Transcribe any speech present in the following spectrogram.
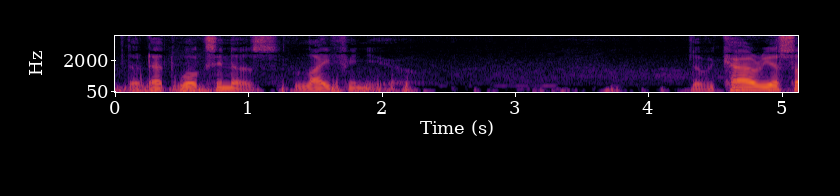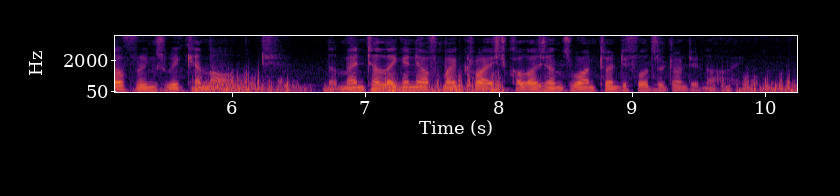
The death works in us, life in you. The vicarious sufferings we cannot. The mental agony of my Christ, Colossians 1 24 29.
